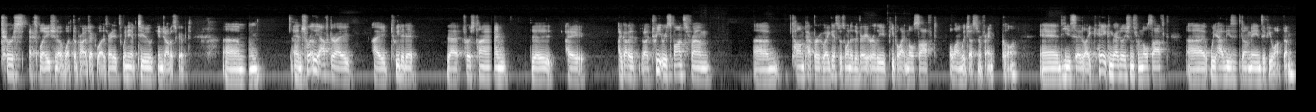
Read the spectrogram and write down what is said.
terse explanation of what the project was. Right? It's Winamp 2 in JavaScript. Um, and shortly after I I tweeted it that first time, the I I got a, a tweet response from um, Tom Pepper, who I guess was one of the very early people at Nullsoft, along with Justin Frankel. And he said, like, hey, congratulations from Nullsoft. Uh, we have these domains if you want them.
